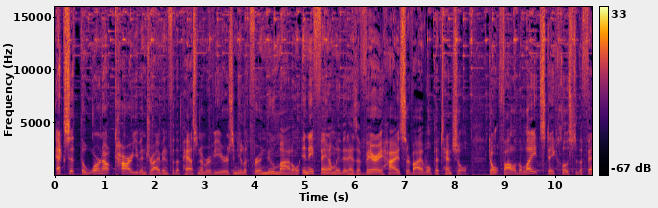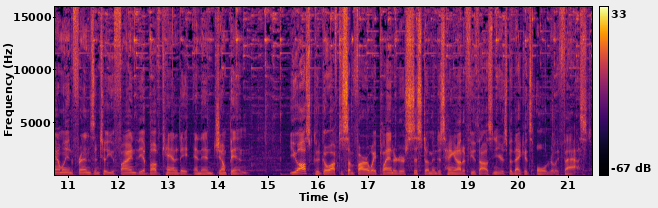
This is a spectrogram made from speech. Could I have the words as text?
exit the worn out car you've been driving for the past number of years and you look for a new model in a family that has a very high survival potential. Don't follow the light, stay close to the family and friends until you find the above candidate and then jump in. You also could go off to some faraway planet or system and just hang out a few thousand years, but that gets old really fast.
